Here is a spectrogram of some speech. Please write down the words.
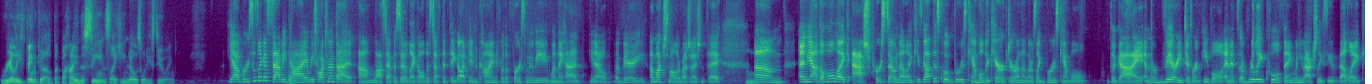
really think of but behind the scenes like he knows what he's doing Yeah, Bruce is like a savvy guy. We talked about that um, last episode, like all the stuff that they got in kind for the first movie when they had, you know, a very a much smaller budget, I should say. Mhm. Um, and yeah, the whole like Ash persona, like he's got this quote Bruce Campbell the character, and then there's like Bruce Campbell the guy, and they're very different people. And it's a really cool thing when you actually see that like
